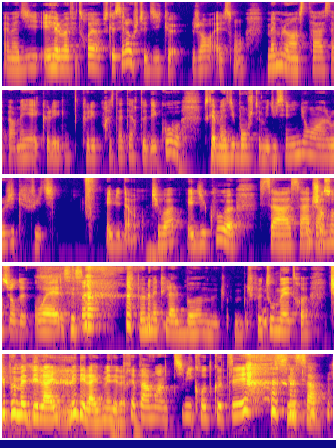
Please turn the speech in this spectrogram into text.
Elle m'a dit, et elle m'a fait trop rire, parce que c'est là où je te dis que, genre, elles sont. Même le Insta, ça permet que les, que les prestataires te découvrent. Parce qu'elle m'a dit Bon, je te mets du Céline Dion, hein, logique. Je lui ai dit Évidemment, tu vois. Et du coup, euh, ça, ça a Une permis- chanson sur deux. Ouais, c'est ça. tu peux mettre l'album, tu peux, tu peux tout mettre. Tu peux mettre des lives, mets des lives, mets des lives. Prépare-moi un petit micro de côté. C'est ça.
